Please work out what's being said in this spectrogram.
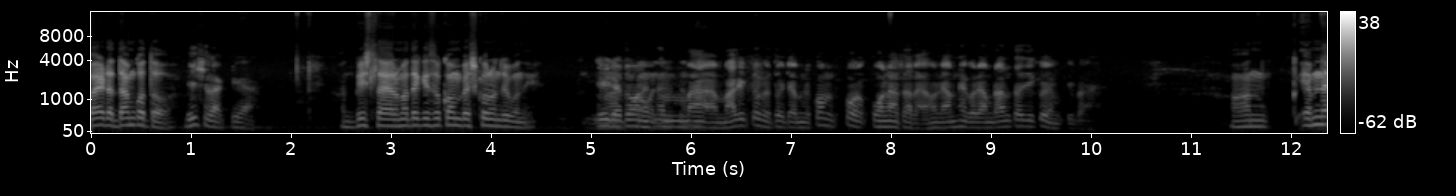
বাড়িটার দাম কত? বিশ লাখ টাকা। বিশ লাখের মধ্যে কিছু কম বেশ করুন যাবনি এইটা তো মালিক তো তো এটা আপনি কম কোনা তারা। এখন আপনি করে আমরা আন্তাজি করেন কিবা এমনি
